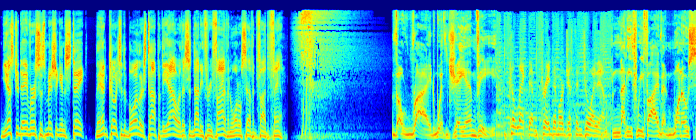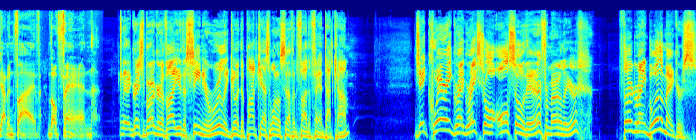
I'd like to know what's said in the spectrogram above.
Yesterday versus Michigan State. The head coach of the Boilers, top of the hour. This is 93.5 and 107.5 The Fan. The Ride with JMV. Collect them, trade them, or just enjoy them. 93.5 and 107.5 The Fan. Uh, Grace Berger of IU, the senior, really good. The podcast 1075thefan.com. Jake Query, Greg Rakestraw also there from earlier. Third ranked Boilermakers.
